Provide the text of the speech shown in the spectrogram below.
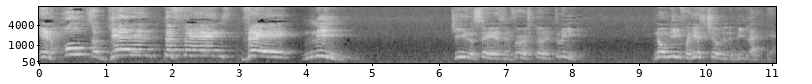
in hopes of getting the things they need. Jesus says in verse 33, no need for his children to be like that.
